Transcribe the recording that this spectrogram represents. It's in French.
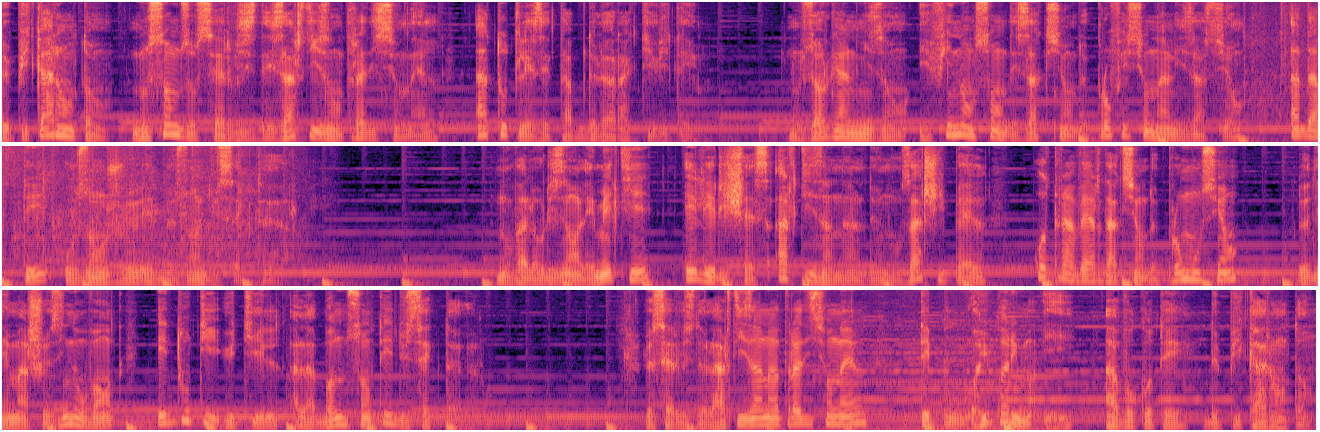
Depuis 40 ans, nous sommes au service des artisans traditionnels à toutes les étapes de leur activité. Nous organisons et finançons des actions de professionnalisation adaptées aux enjeux et besoins du secteur. Nous valorisons les métiers et les richesses artisanales de nos archipels au travers d'actions de promotion, de démarches innovantes et d'outils utiles à la bonne santé du secteur. Le service de l'artisanat traditionnel, Tepu Huparimai, à vos côtés depuis 40 ans.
